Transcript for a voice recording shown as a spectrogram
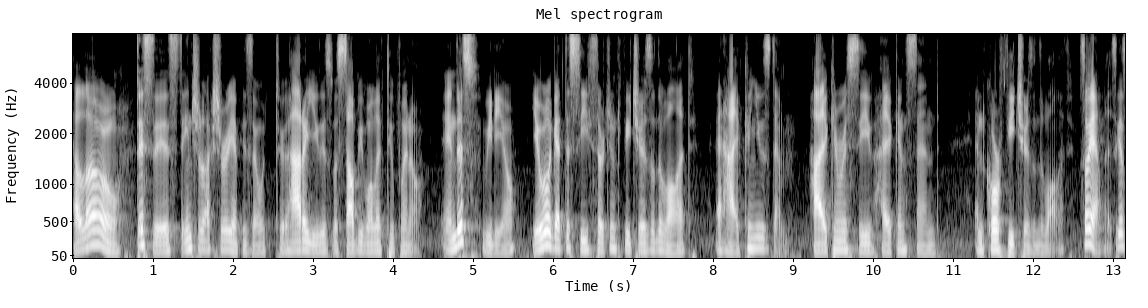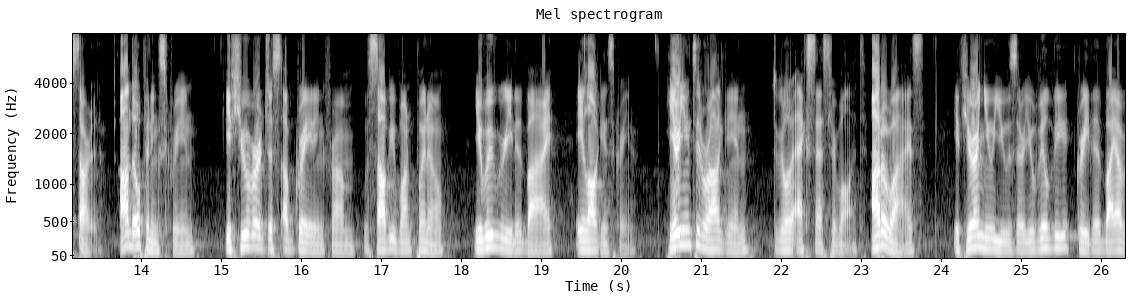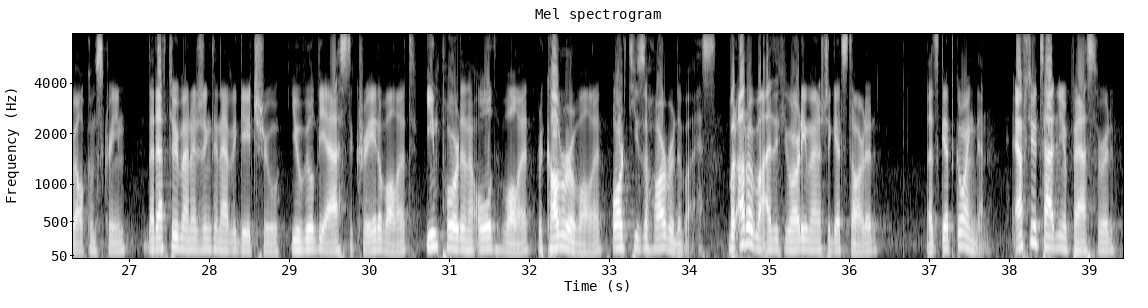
Hello! This is the introductory episode to how to use Wasabi Wallet 2.0. In this video, you will get to see certain features of the wallet and how you can use them, how you can receive, how you can send, and core features of the wallet. So yeah, let's get started. On the opening screen, if you were just upgrading from Wasabi 1.0, you will be greeted by a login screen. Here you need to log in to be able to access your wallet. Otherwise, if you're a new user, you will be greeted by a welcome screen that after managing to navigate through, you will be asked to create a wallet, import an old wallet, recover a wallet, or to use a hardware device. But otherwise, if you already managed to get started, let's get going then. After you type in your password,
